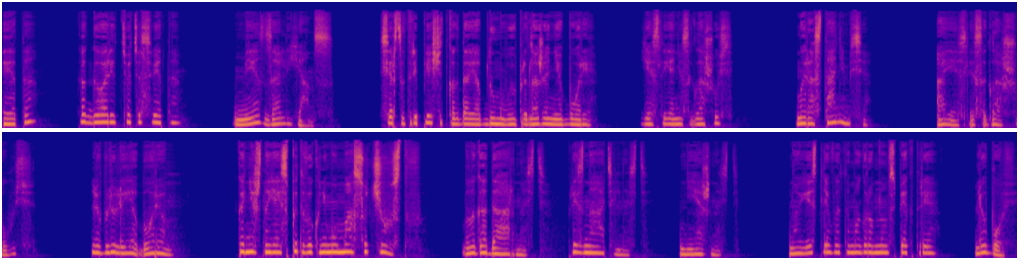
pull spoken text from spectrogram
это, как говорит тетя Света, мезальянс. Сердце трепещет, когда я обдумываю предложение Бори. Если я не соглашусь, мы расстанемся. А если соглашусь? Люблю ли я Борю? Конечно, я испытываю к нему массу чувств. Благодарность, признательность, нежность. Но есть ли в этом огромном спектре любовь?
